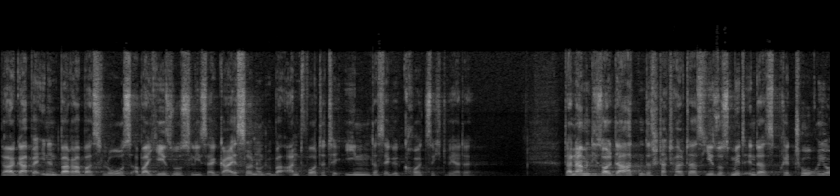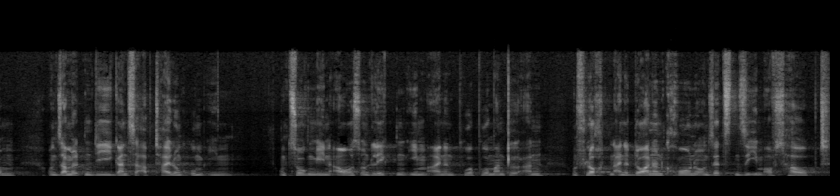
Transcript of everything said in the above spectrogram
Da gab er ihnen Barabbas los, aber Jesus ließ er geißeln und überantwortete ihn, dass er gekreuzigt werde. Da nahmen die Soldaten des Statthalters Jesus mit in das Prätorium und sammelten die ganze Abteilung um ihn und zogen ihn aus und legten ihm einen Purpurmantel an und flochten eine Dornenkrone und setzten sie ihm aufs Haupt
